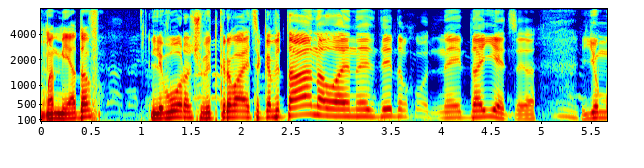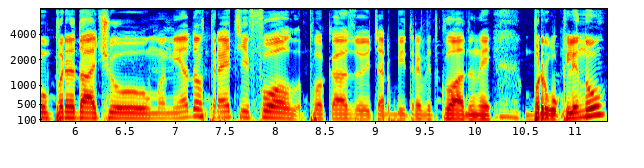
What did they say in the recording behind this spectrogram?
Мамедов. Ліворуч відкривається капітан, але не, не, дається йому передачу Мамедов. Третій фол показують арбітри відкладений Брукліну.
